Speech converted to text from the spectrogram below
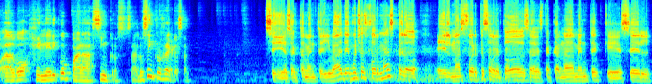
algo genérico para sincros. O sea, los sincros regresan. Sí, exactamente. Y va de muchas formas, pero el más fuerte sobre todo es a destacar nuevamente que es el,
